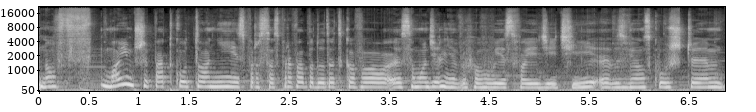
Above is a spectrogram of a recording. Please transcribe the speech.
No, w moim przypadku to nie jest prosta sprawa, bo dodatkowo e, samodzielnie wychowuję swoje dzieci, e, w związku z czym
